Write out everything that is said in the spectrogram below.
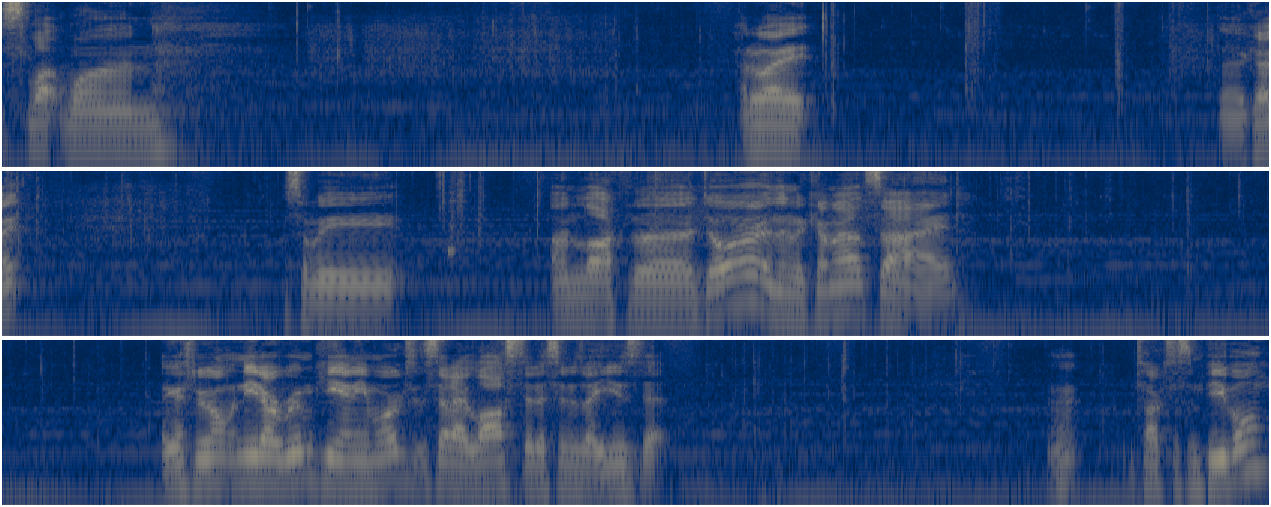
slot one. How do I... Okay. So we unlock the door, and then we come outside. I guess we won't need our room key anymore, because it said I lost it as soon as I used it. Alright, talk to some people.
